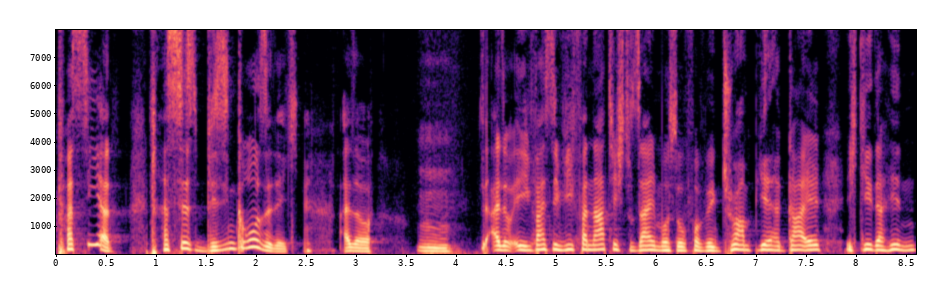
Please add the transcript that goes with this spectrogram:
passieren. Das ist ein bisschen gruselig. Also, also ich weiß nicht, wie fanatisch du sein musst, so von wegen Trump, yeah, geil, ich gehe da hin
